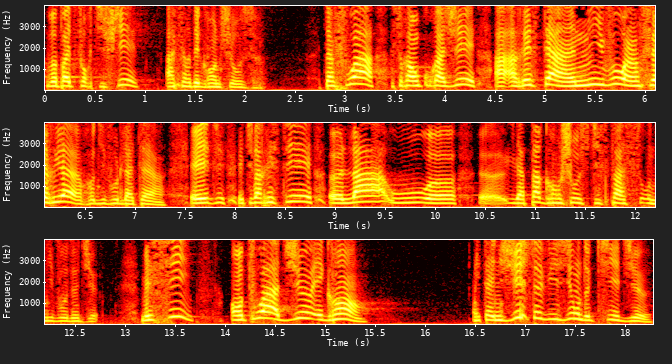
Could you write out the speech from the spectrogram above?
ne va pas être fortifiée à faire des grandes choses. Ta foi sera encouragée à, rester à un niveau inférieur au niveau de la terre. Et tu, vas rester euh, là où euh, il n'y a pas grand-chose qui se passe au niveau de Dieu. Mais si en toi Dieu est grand, et tu as une juste vision de qui est Dieu,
